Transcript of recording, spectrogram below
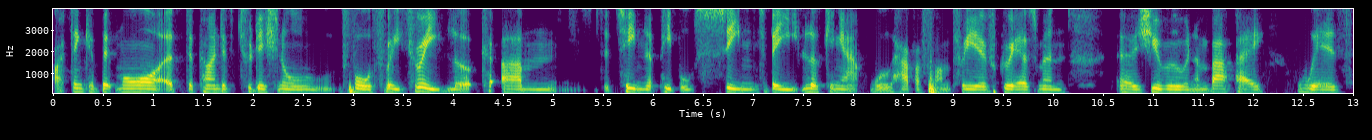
I think, a bit more of the kind of traditional 4 3 3 look. Um, the team that people seem to be looking at will have a front three of Griezmann, uh, Giroud, and Mbappe with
